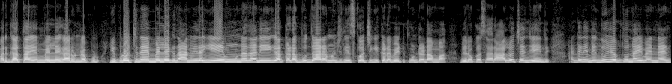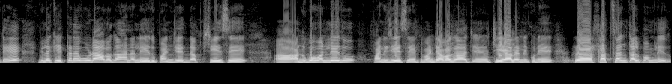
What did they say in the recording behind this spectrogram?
మరి గత ఎమ్మెల్యే గారు ఉన్నప్పుడు. ఇప్పుడు వచ్చిన ఎమ్మెల్యేకి దాని మీద ఏం ఉన్నదని ఇక అక్కడ బుద్ధారం నుంచి తీసుకొచ్చి ఇక్కడ పెట్టుకుంటాడమ్మా? మీరు ఒకసారి ఆలోచన చేయండి. అంటే నేను ఎందుకు చెప్తున్నా ఇవన్నీ అంటే వీళ్ళకి ఎక్కడ కూడా అవగాహన లేదు. పని చేద్దాం చేసే అనుభవం లేదు. పని చేసేటువంటి అవగాహన చేయాలనుకునే సత్సంకల్పం లేదు.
